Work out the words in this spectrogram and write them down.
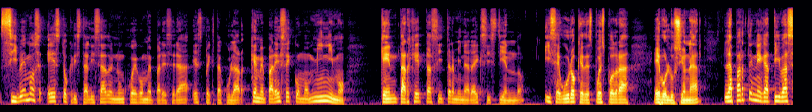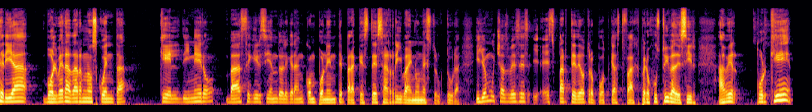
si vemos esto cristalizado en un juego me parecerá espectacular, que me parece como mínimo que en tarjeta sí terminará existiendo y seguro que después podrá evolucionar. La parte negativa sería volver a darnos cuenta que el dinero va a seguir siendo el gran componente para que estés arriba en una estructura. Y yo muchas veces, es parte de otro podcast, FAG, pero justo iba a decir, a ver, ¿por qué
